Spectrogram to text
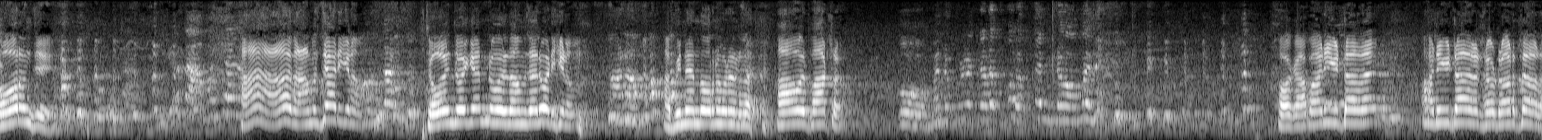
ഓറഞ്ച്. ആ ആ താമസിച്ചാൽ അടിക്കണം. ചോദ്യം ചോദിക്കാൻ താമസിച്ചാലും അടിക്കണം. ആ പിന്നെ എന്താ പറഞ്ഞു പറയണത് ആ ഒരു പാട്ട്. ഓക്കെ അപ്പൊ അടി കിട്ടാതെ അടി കിട്ടാതെ രക്ഷപ്പെട്ടു. അടുത്ത ആൾ.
